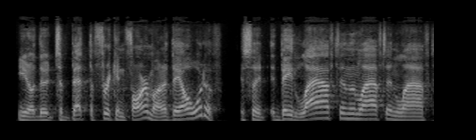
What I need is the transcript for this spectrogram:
you know, the, to bet the freaking farm on it, they all would have. It's like they laughed and then laughed and laughed.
